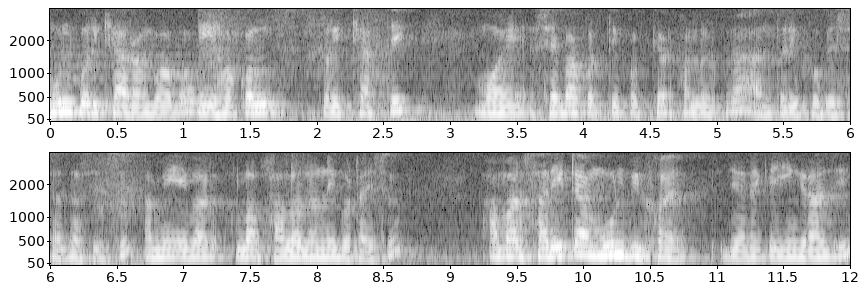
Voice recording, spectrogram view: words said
মূল পৰীক্ষা আৰম্ভ হ'ব। এইসকল পৰীক্ষাৰ্থীক মই সেৱা কৰ্তৃপক্ষৰ ফালৰ পৰা আন্তৰিক শুভেচ্ছা যাচিছোঁ। আমি এইবাৰ অলপ সালনি ঘটাইছোঁ আমাৰ চাৰিটা মূল বিষয় যেনেকৈ ইংৰাজী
